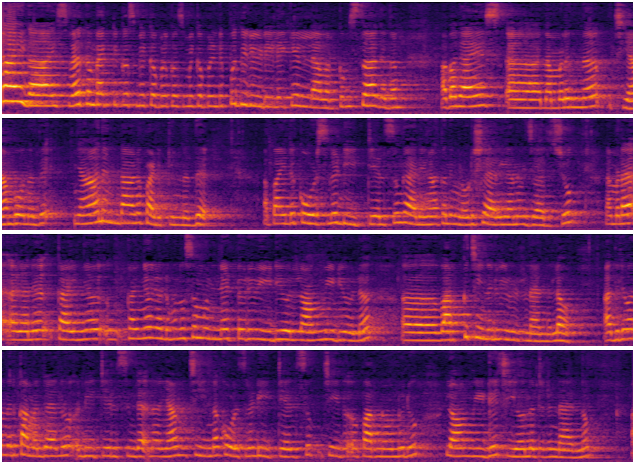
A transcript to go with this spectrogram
Hi guys welcome back to cosmic couple cosmic കപ്പിളിന്റെ പുതിയൊരു വീഡിയോയിലേക്ക് എല്ലാവർക്കും സ്വാഗതം. അപ്പൊ ഗായ്സ് നമ്മൾ ഇന്ന് ചെയ്യാൻ പോകുന്നത് ഞാൻ എന്താണ് പഠിക്കുന്നത്? അപ്പൊ അതിന്റെ കോഴ്സിന്റെ ഡീറ്റെയിൽസും കാര്യങ്ങളൊക്കെ നിങ്ങളോട് ഷെയർ ചെയ്യാന്ന് വിചാരിച്ചു. നമ്മുടെ ഞാൻ കഴിഞ്ഞ കഴിഞ്ഞ രണ്ട് മൂന്ന് ദിവസം മുന്നേ ഇട്ടൊരു വീഡിയോ ലോങ് വീഡിയോയിൽ വർക്ക് ചെയ്യുന്നൊരു വീഡിയോ ഇട്ടുണ്ടായിരുന്നല്ലോ അതിൽ വന്നൊരു കമന്റ് ആയിരുന്നു ഡീറ്റെയിൽസിന്റെ ഞാൻ ചെയ്യുന്ന കോഴ്സിന്റെ ഡീറ്റെയിൽസ് ചെയ്ത് പറഞ്ഞുകൊണ്ടൊരു ലോങ് വീഡിയോ ചെയ്യുമെന്ന് ഇട്ടിട്ടുണ്ടായിരുന്നു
